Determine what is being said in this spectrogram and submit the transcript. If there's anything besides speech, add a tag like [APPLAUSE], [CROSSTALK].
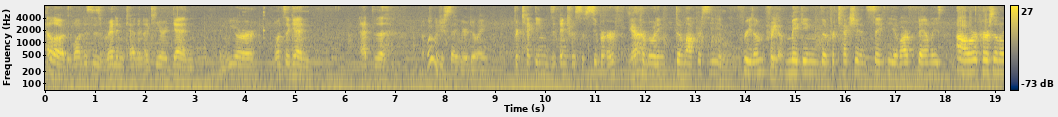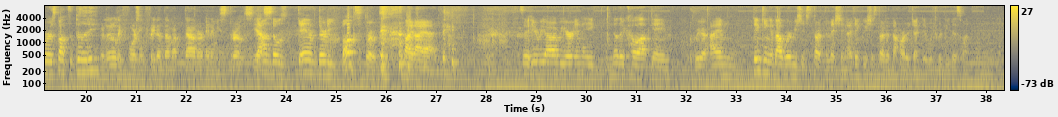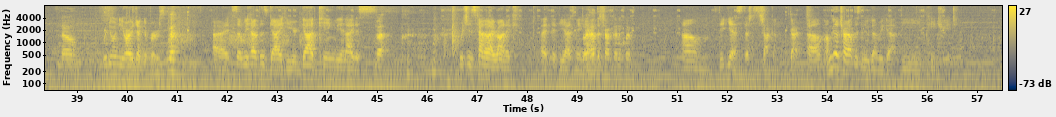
Hello everyone, this is Rin and Kevin here again, and we are once again at the. What would you say we are doing? Protecting the interests of Super Earth? Yeah. Promoting democracy and freedom? Freedom. Making the protection and safety of our families our personal responsibility? We're literally forcing freedom down our, down our enemies' throats. Yes. Down those damn dirty bugs' throats, [LAUGHS] might I add. [LAUGHS] So here we are. We are in a another co-op game. We are. I am thinking about where we should start the mission. I think we should start at the hard objective, which would be this one. no. We're doing the hard objective first. All right. So we have this guy here, God King Leonidas, [LAUGHS] which is kind of ironic, uh, if you ask me. Do I have the shotgun equipped? Um. The, yes, the shotgun. Got it. Um, I'm gonna try out this new gun we got, the Patriot.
